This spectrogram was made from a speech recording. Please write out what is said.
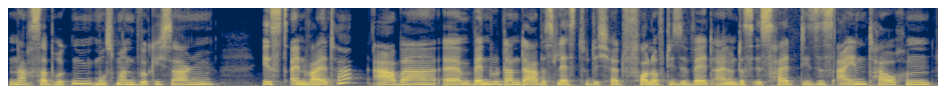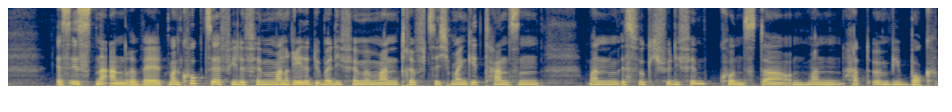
nach Saarbrücken, muss man wirklich sagen, ist ein weiter, aber ähm, wenn du dann da bist, lässt du dich halt voll auf diese Welt ein. Und das ist halt dieses Eintauchen es ist eine andere Welt. Man guckt sehr viele Filme, man redet über die Filme, man trifft sich, man geht tanzen, man ist wirklich für die Filmkunst da und man hat irgendwie Bock.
